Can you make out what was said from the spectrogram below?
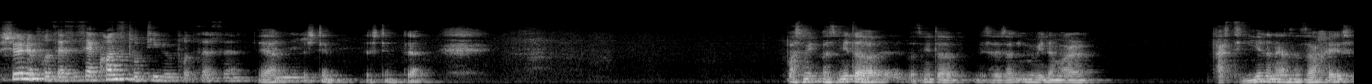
schöne Prozesse, sehr konstruktive Prozesse. Ja, das stimmt, das stimmt, ja. Was mir, was mir da, was mir da, wie soll ich sagen, immer wieder mal fasziniert an der ganzen Sache ist,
